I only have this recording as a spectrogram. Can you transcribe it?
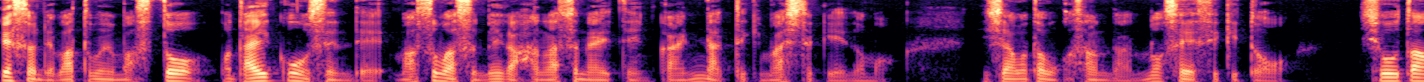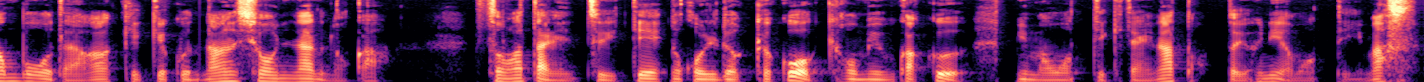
ですのでまとめますと、大混戦でますます目が離せない展開になってきましたけれども、西山智子三段の成績と、ショータンボーダーが結局何勝になるのか、そのあたりについて残り6局を興味深く見守っていきたいなというふうに思っています。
